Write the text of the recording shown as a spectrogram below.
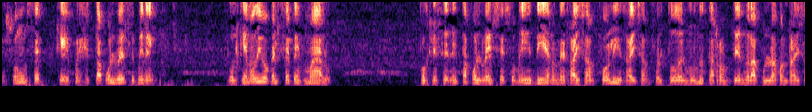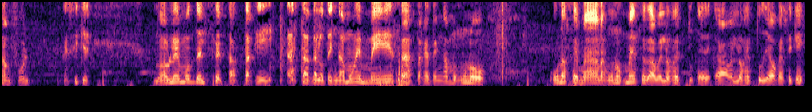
Es un set que pues está por verse. Miren, ¿por qué no digo que el set es malo? Porque se está por verse. Eso me dijeron de Rise and Fall y Rise and Fall. Todo el mundo está rompiendo la curva con Rise and Fall. Porque sí que no hablemos del set hasta que hasta que lo tengamos en mesa, hasta que tengamos unos unas semanas, unos meses de haberlos, eh, haberlos estudiado. Así que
